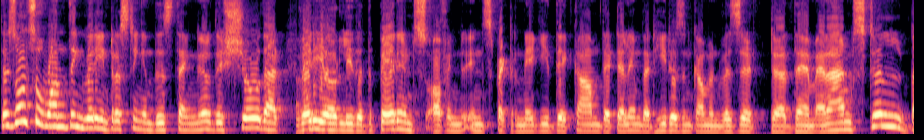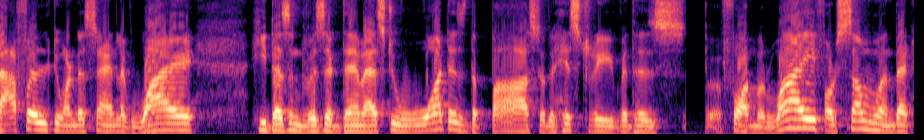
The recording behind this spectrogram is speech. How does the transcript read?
There's also one thing very interesting in this thing. You know, they show that very early that the parents of in- Inspector Negi they come, they tell him that he doesn't come and visit uh, them, and I'm still baffled to understand like why he doesn't visit them as to what is the past or the history with his former wife or someone that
